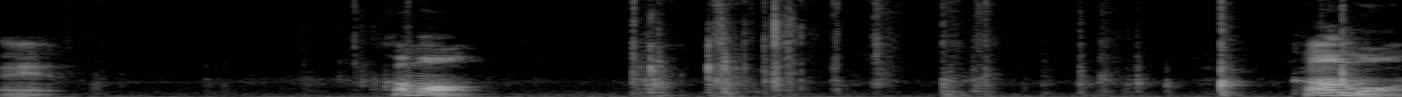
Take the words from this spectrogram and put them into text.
Man. Come on. Come on.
